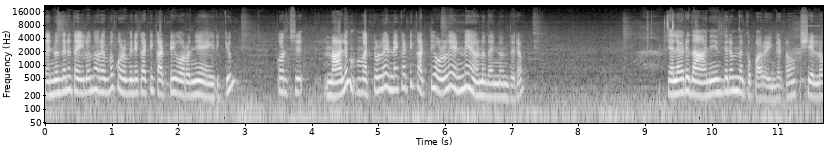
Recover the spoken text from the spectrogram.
നന്നൊന്നരം തൈലം എന്ന് പറയുമ്പോൾ കുഴമ്പിനെക്കാട്ടി കട്ടി കുറഞ്ഞായിരിക്കും കുറച്ച് എന്നാലും മറ്റുള്ള എണ്ണയെക്കാട്ടി കട്ടിയുള്ള എണ്ണയാണ് ധന്വന്തരം. ചിലവർ ദാനേന്തരം എന്നൊക്കെ പറയും കേട്ടോ. യെല്ലോ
